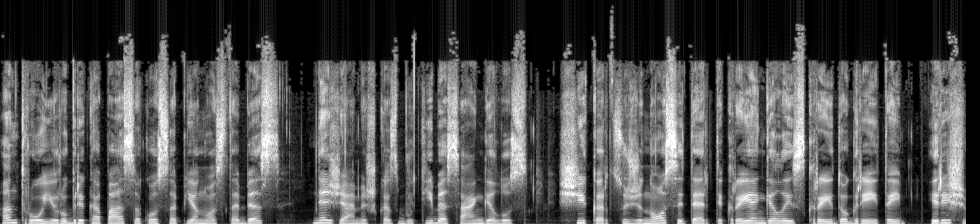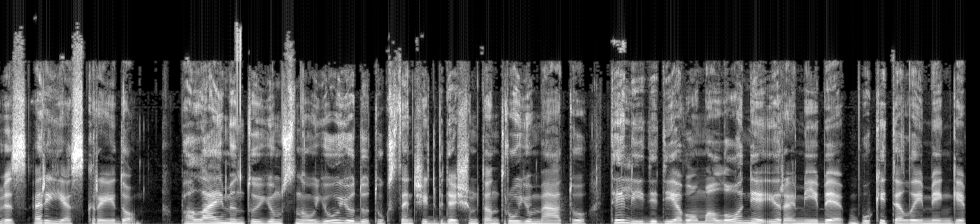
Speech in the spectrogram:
Antroji rubrika pasakos apie nuostabes, nežemiškas būtybės angelus. Šį kartą sužinosite, ar tikrai angelai skraido greitai ir iš vis ar jie skraido. Palaimintų jums naujųjų 2022 metų, te lydi Dievo malonė ir ramybė, būkite laimingi.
